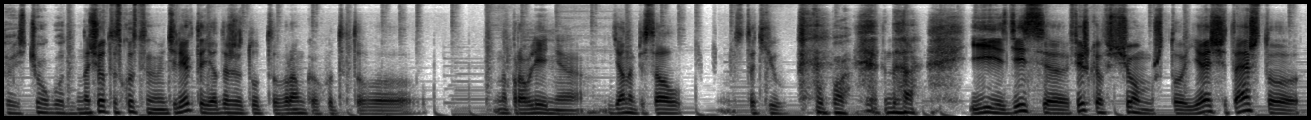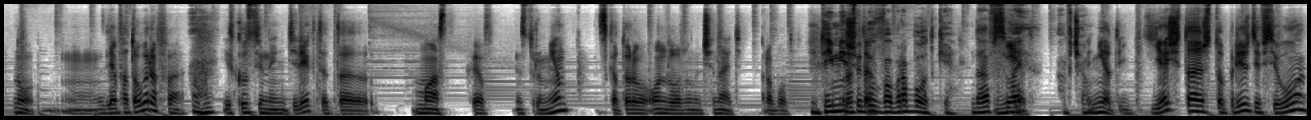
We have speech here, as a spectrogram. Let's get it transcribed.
то есть что угодно. Насчет искусственного интеллекта я даже тут в рамках вот этого направления я написал статью. Опа. да. И здесь э, фишка в чем, что я считаю, что ну, для фотографа ага. искусственный интеллект это must-have инструмент, с которого он должен начинать работать. Ну, ты имеешь Просто... в виду в обработке, да? В своей... Нет. А в чем? Нет, я считаю, что прежде всего,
